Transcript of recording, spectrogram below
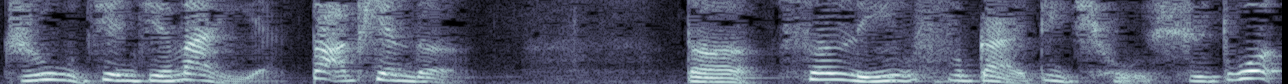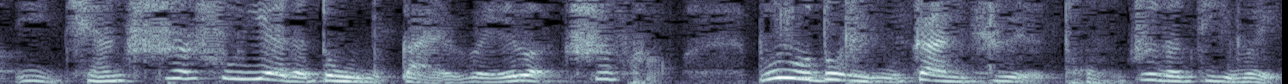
植物渐渐蔓延，大片的的森林覆盖地球，许多以前吃树叶的动物改为了吃草，哺乳动物占据统治的地位，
